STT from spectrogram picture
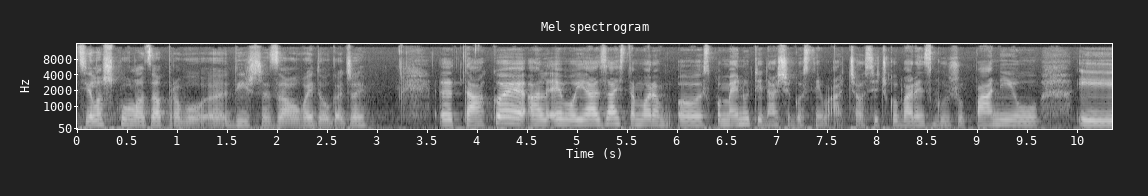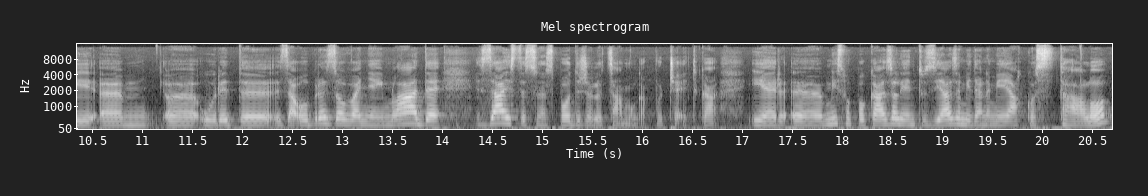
Cijela škola zapravo e, diše za ovaj događaj. E, tako je, ali evo ja zaista moram e, spomenuti našeg osnivača, Osječko-Baranjsku mm. županiju i Ured za obrazovanje i mlade. Zaista su nas podržali od samoga početka jer mi smo pokazali entuzijazam i da nam je jako stalo,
